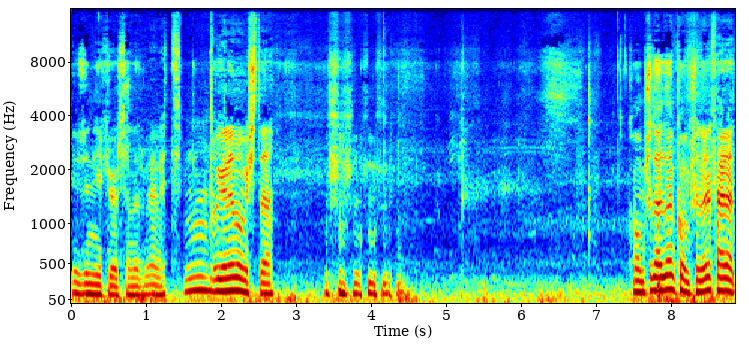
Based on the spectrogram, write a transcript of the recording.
Yüzünü yıkıyor sanırım evet. Hmm, uyanamamış da. Komşulardan komşuları Ferhat.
